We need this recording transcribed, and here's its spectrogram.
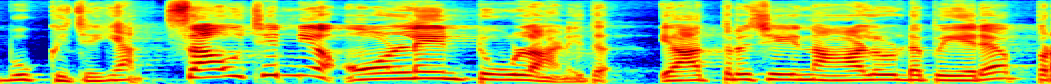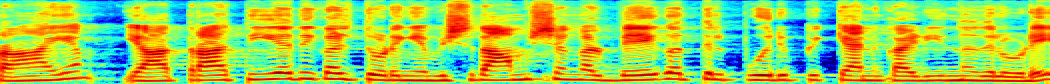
ബുക്ക് ചെയ്യാം. സൗജന്യ ഓൺലൈൻ ടൂളാണിത് യാത്ര ചെയ്യുന്ന ആളുടെ പേര് പ്രായം യാത്രാ തീയതികൾ തുടങ്ങിയ വിശദാംശങ്ങൾ വേഗത്തിൽ പൂരിപ്പിക്കാൻ കഴിയുന്നതിലൂടെ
